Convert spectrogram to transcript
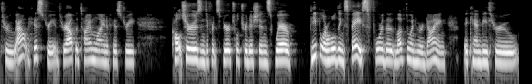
throughout history and throughout the timeline of history, cultures and different spiritual traditions where people are holding space for the loved one who are dying. It can be through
